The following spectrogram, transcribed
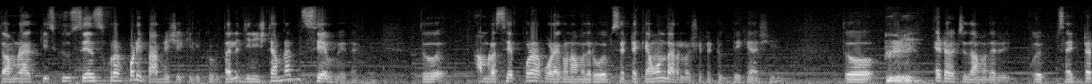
তো আমরা কিছু কিছু চেঞ্জ করার পরেই পাবলিশে ক্লিক করব। তাহলে জিনিসটা আমরা সেভ হয়ে থাকবে। তো আমরা সেভ করার পর এখন আমাদের ওয়েবসাইটটা কেমন দাঁড়াল, সেটা একটু দেখে আসি। তো এটা হচ্ছে যে আমাদের ওয়েবসাইটটা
